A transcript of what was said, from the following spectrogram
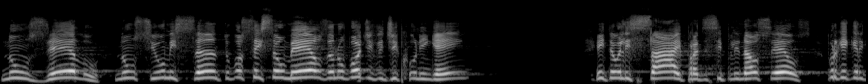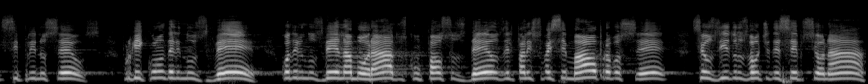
num zelo, num ciúme santo: vocês são meus, eu não vou dividir com ninguém. Então ele sai para disciplinar os seus. Por que, que ele disciplina os seus? Porque quando ele nos vê, quando ele nos vê enamorados com falsos deuses, ele fala: Isso vai ser mal para você. Seus ídolos vão te decepcionar,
